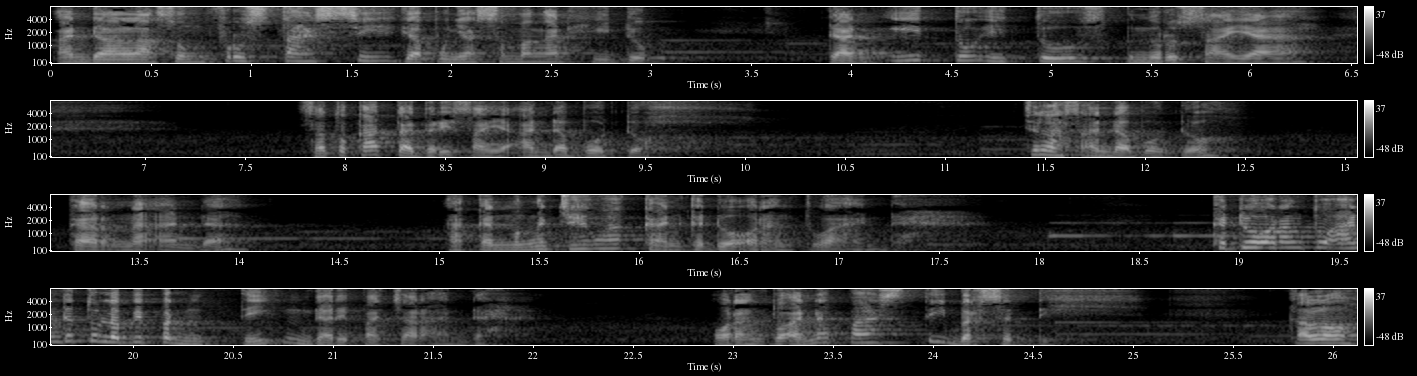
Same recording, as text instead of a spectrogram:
Anda langsung frustasi, gak punya semangat hidup. Dan itu-itu menurut saya, satu kata dari saya, Anda bodoh. Jelas Anda bodoh, karena Anda akan mengecewakan kedua orang tua Anda. Kedua orang tua Anda tuh lebih penting dari pacar Anda. Orang tua Anda pasti bersedih kalau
